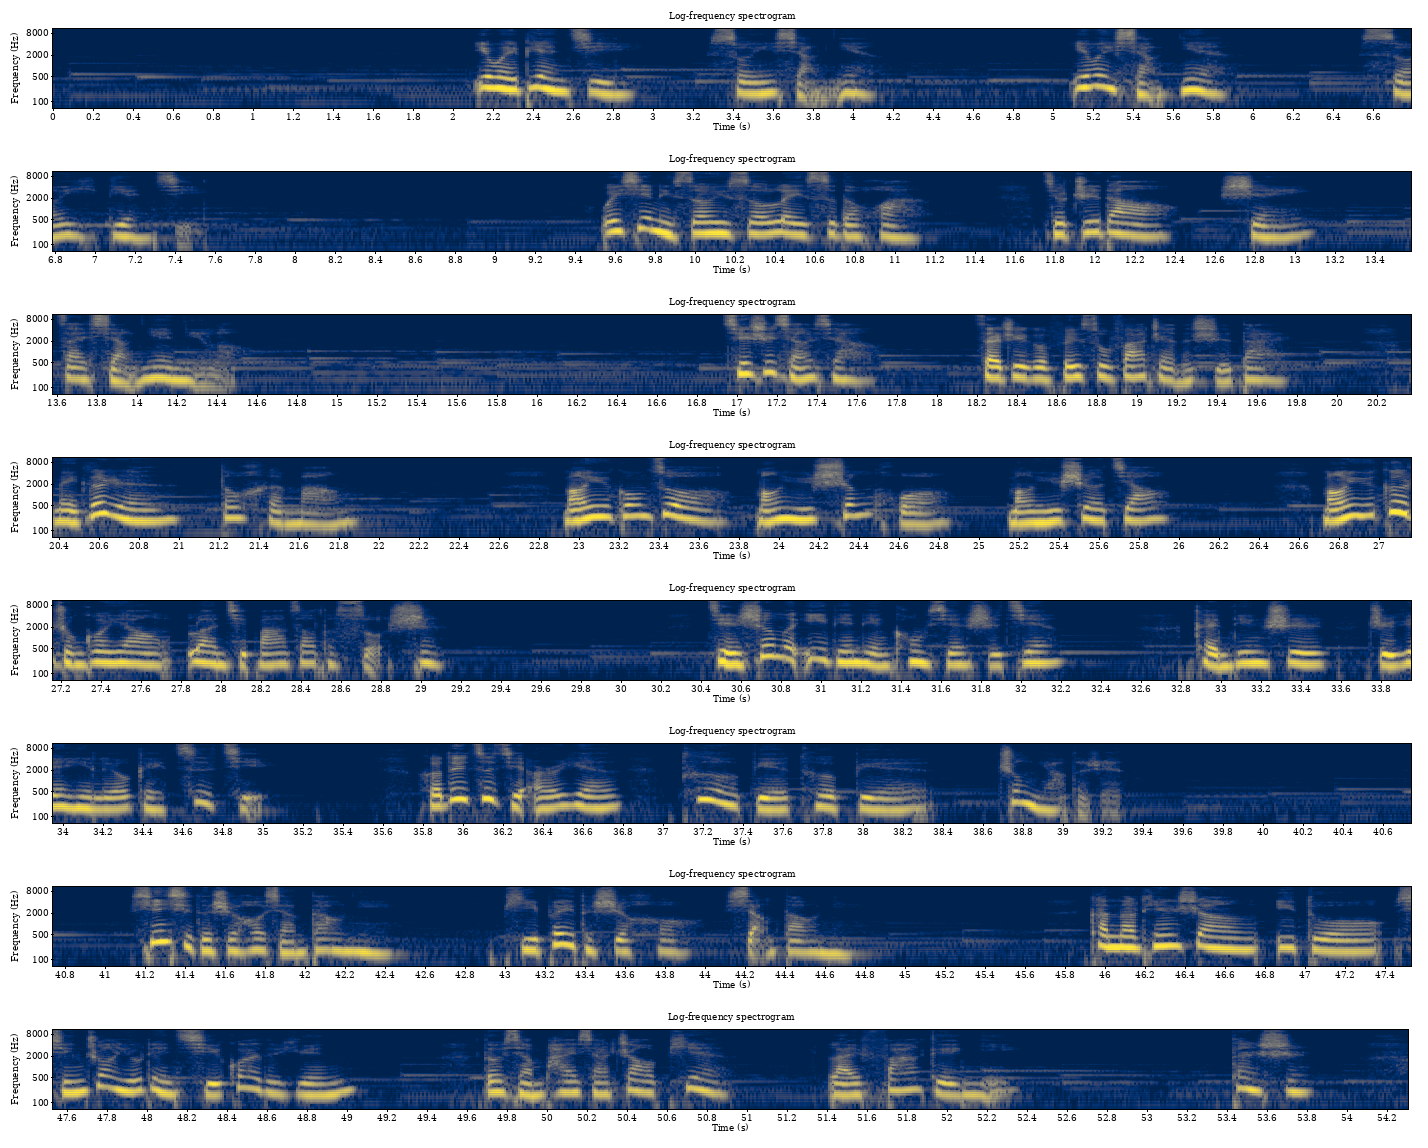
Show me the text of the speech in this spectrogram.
因为惦记，所以想念；因为想念，所以惦记。微信里搜一搜类似的话，就知道谁在想念你了。其实想想，在这个飞速发展的时代，每个人都很忙，忙于工作，忙于生活，忙于社交，忙于各种各样乱七八糟的琐事。仅剩的一点点空闲时间，肯定是只愿意留给自己，和对自己而言特别特别重要的人。欣喜的时候想到你，疲惫的时候想到你。看到天上一朵形状有点奇怪的云，都想拍下照片来发给你，但是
